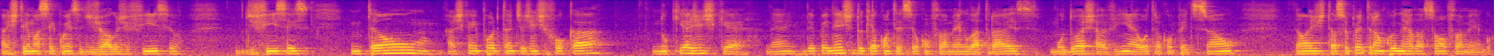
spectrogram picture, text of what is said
a gente tem uma sequência de jogos difícil, difíceis. Então, acho que é importante a gente focar no que a gente quer, né? Independente do que aconteceu com o Flamengo lá atrás, mudou a chavinha, é outra competição. Então, a gente está super tranquilo em relação ao Flamengo.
